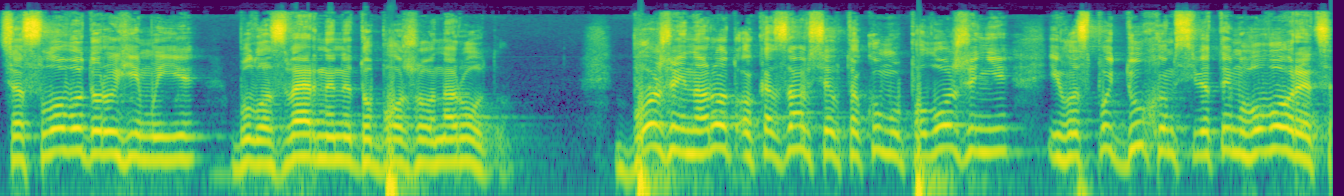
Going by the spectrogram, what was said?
Це слово, дорогі мої, було звернене до Божого народу. Божий народ оказався в такому положенні, і Господь Духом Святим говорить,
